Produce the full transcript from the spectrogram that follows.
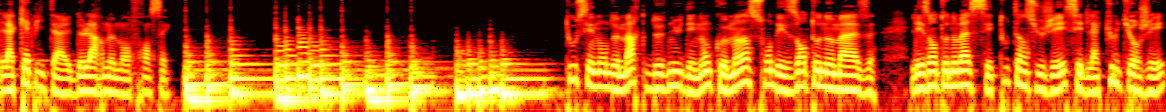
la capitale de l'armement français. Tous ces noms de marques devenus des noms communs sont des antonomases. Les antonomases, c'est tout un sujet, c'est de la culture G,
